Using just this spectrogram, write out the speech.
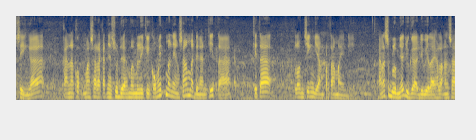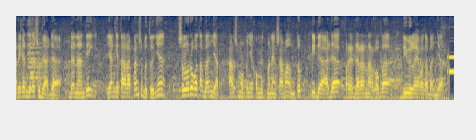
sehingga karena masyarakatnya sudah memiliki komitmen yang sama dengan kita, kita launching yang pertama ini. Karena sebelumnya juga di wilayah Langansari kan kita sudah ada. Dan nanti yang kita harapkan sebetulnya seluruh kota Banjar harus mempunyai komitmen yang sama untuk tidak ada peredaran narkoba di wilayah kota Banjar.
